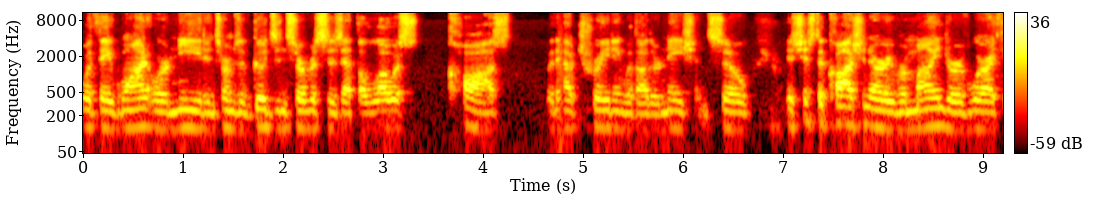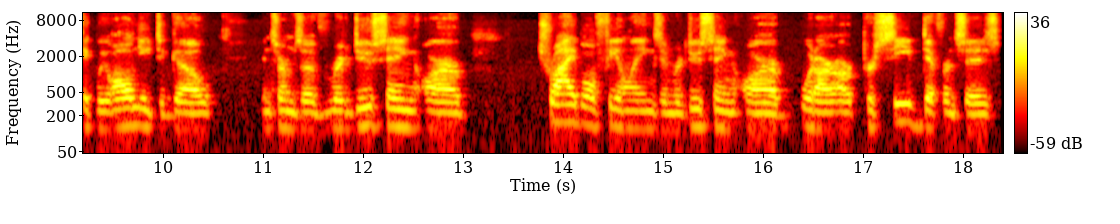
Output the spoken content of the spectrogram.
what they want or need in terms of goods and services at the lowest cost without trading with other nations. So it's just a cautionary reminder of where I think we all need to go in terms of reducing our tribal feelings and reducing our what are our perceived differences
